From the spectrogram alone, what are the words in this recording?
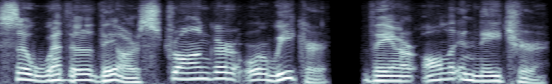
so whether they are stronger or weaker, they are all in nature.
